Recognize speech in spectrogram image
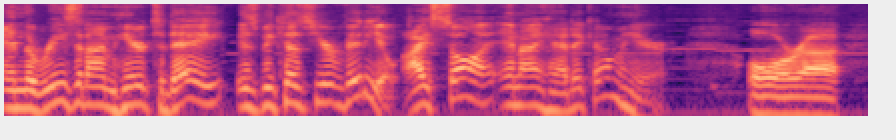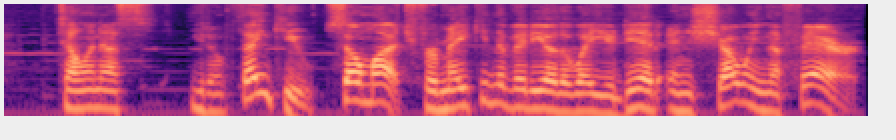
and the reason I'm here today is because your video. I saw it and I had to come here. Or uh, telling us, you know, thank you so much for making the video the way you did and showing the fair.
